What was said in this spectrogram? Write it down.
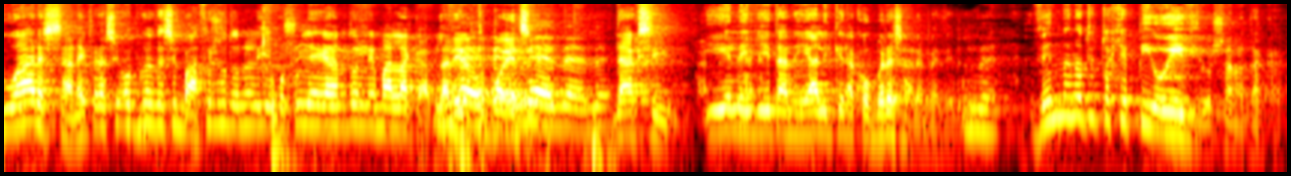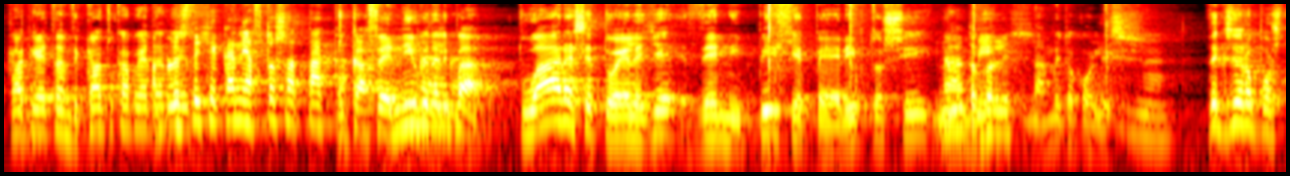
Ναι. Του άρεσε σαν έκφραση, όποιον δεν συμπαθούσε τον έλεγε Μουσούλια για να μην τον λέει μαλάκα. Δηλαδή, να το πω ναι, έτσι. ναι, ναι, ναι. Εντάξει, ή έλεγε ήταν η άλλη κυρία Κομπρέσα, ρε παιδί μου. Ναι. Δεν ήταν ότι το είχε πει ο ίδιος σαν ατάκα. Κάποια ήταν δικά του, κάποια ήταν. Απλώς το είχε κάνει αυτός ατάκα. του καφενείου Ναι, κτλ. ναι. Του άρεσε, το έλεγε, δεν υπήρχε περίπτωση Να να, μην το μην, κολλήσεις. να μην το κολλήσεις. Ναι. Δεν ξέρω πώς,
